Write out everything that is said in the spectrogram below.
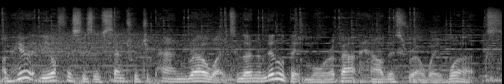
I'm here at the offices of Central Japan Railway to learn a little bit more about how this railway works.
